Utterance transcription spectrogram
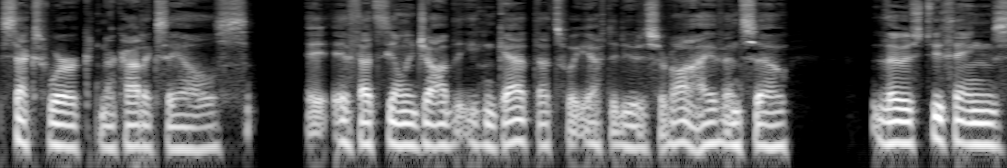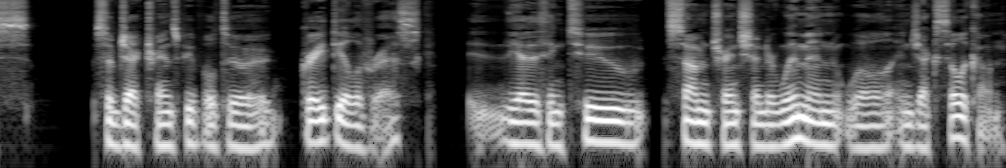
sex work, narcotic sales, if that's the only job that you can get, that's what you have to do to survive. And so, those two things subject trans people to a great deal of risk. The other thing, too, some transgender women will inject silicone.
